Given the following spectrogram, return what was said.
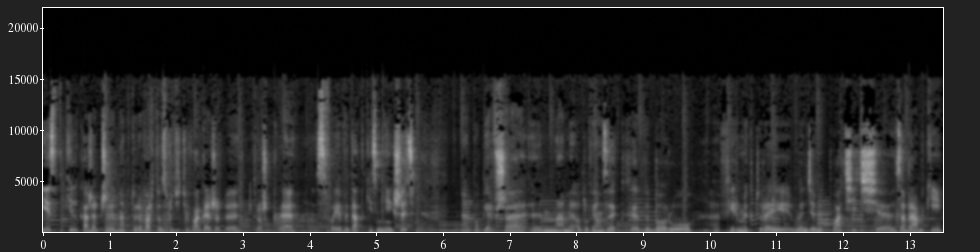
jest kilka rzeczy, na które warto zwrócić uwagę, żeby troszkę swoje wydatki zmniejszyć. E, po pierwsze, mamy obowiązek wyboru e, firmy, której będziemy płacić e, za bramki.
